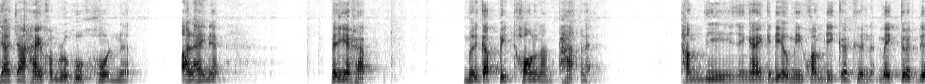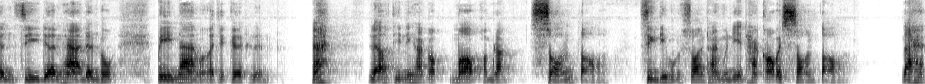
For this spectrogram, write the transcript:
อยากจะให้ความรู้ผู้คนน่ะอะไรเนี่ยเป็นไงครับ เหมือนกับปิดทองหลังพระแหละทำดียังไงก็เดี๋ยวมีความดีเกิดขึ้น ไม่เกิดเดือน 4 เดือน 5 เดือน 6 ปีหน้ามันก็จะเกิดขึ้นนะแล้วทีนี้ครับก็มอบความรักสอนต่อ สิ่งที่ผมสอนท่านวันนี้ท่านก็ไปสอนต่อนะฮะ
